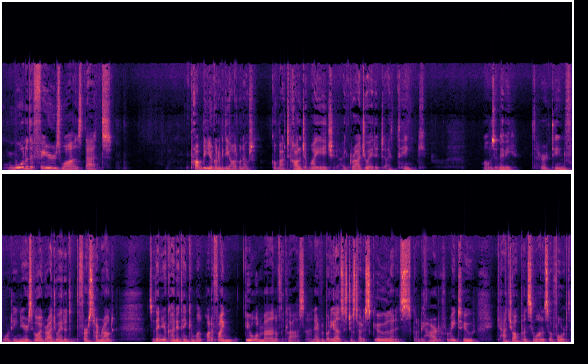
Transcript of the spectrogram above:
one of the fears was that probably you're going to be the odd one out. Going back to college at my age, I graduated, I think, what was it, maybe 13, 14 years ago, I graduated the first time around. So then you're kind of thinking, well, what if I'm the old man of the class and everybody else is just out of school and it's going to be harder for me to catch up and so on and so forth.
